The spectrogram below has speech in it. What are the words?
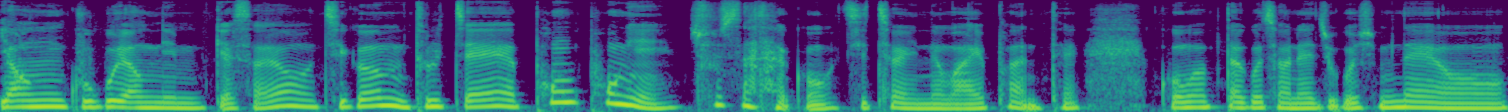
0990님께서요. 지금 둘째 퐁퐁이 출산하고 지쳐있는 와이프한테 고맙다고 전해주고 싶네요.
